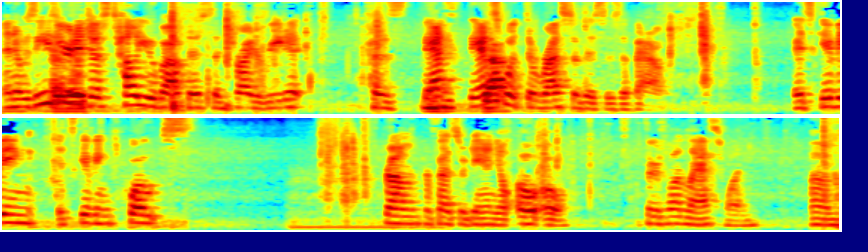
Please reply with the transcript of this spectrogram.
And it was easier to just tell you about this than try to read it because that's that's Yeah. what the rest of this is about. It's giving it's giving quotes from Professor Daniel. Oh, oh, there's one last one. Um,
